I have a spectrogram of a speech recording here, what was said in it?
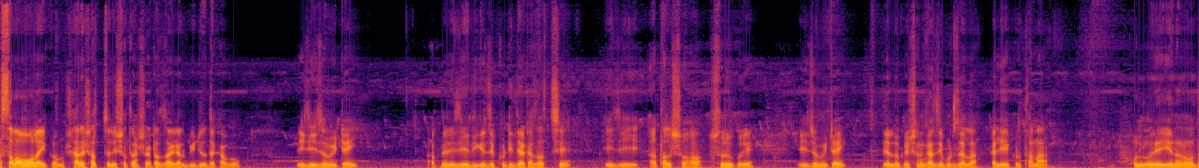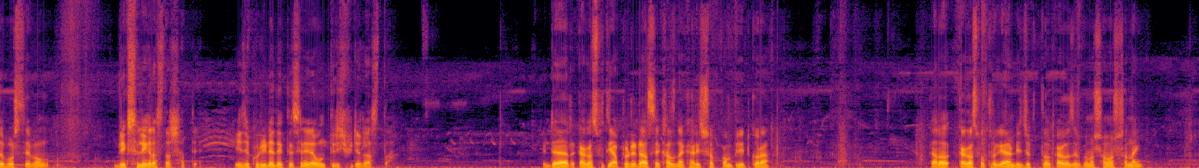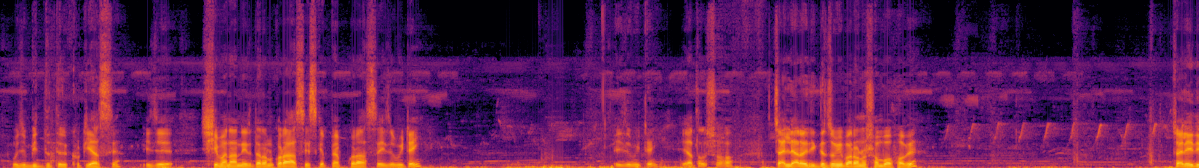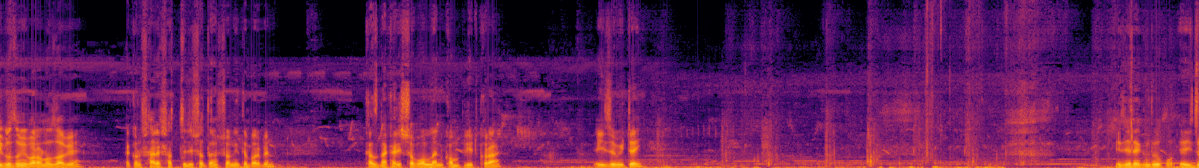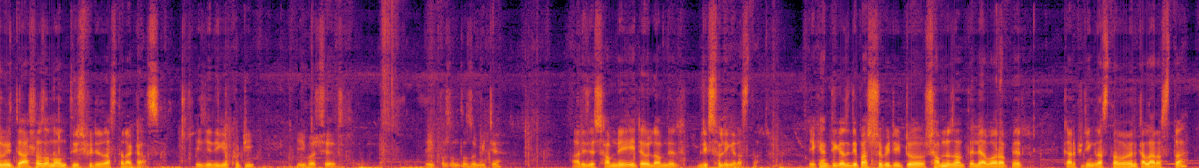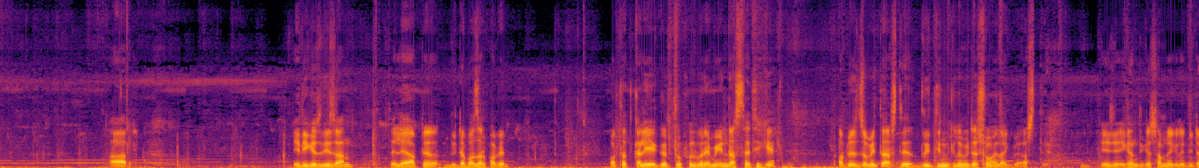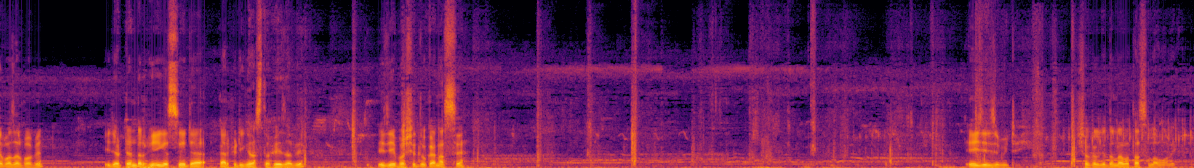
আসসালামু আলাইকুম, সাড়ে সাতচল্লিশ শতাংশ একটা জায়গার ভিডিও দেখাবো। এই যে জমিটাই, আপনার এই যে এদিকে যে খুঁটি দেখা যাচ্ছে, এই যে আতাল সহ শুরু করে এই জমিটাই, যে লোকেশন গাজীপুর জেলা, কালিয়াকুর থানা, ফুলবাড়ি ইউনিয়নের মধ্যে পড়ছে এবং ব্রিক্সলিং রাস্তার সাথে। এই যে খুঁটিটা দেখতেছেন, এটা উনত্রিশ ফিটের রাস্তা। এটার কাগজপত্র আপটুডেট আছে, খাজনা খারিজ সব কমপ্লিট করা। কারও কাগজপত্র গ্যারান্টিযুক্ত কাগজের কোনো সমস্যা নাই। ওই যে বিদ্যুতের খুঁটি আছে, এই যে সীমানা নির্ধারণ করা আছে স্কেপ ম্যাপ করা আছে, এই জমিটাই। এই জমিটাই, এই আতাল সহ চাইলে আর ওই দিক দিয়ে জমি বাড়ানো সম্ভব হবে। চাইলে এই দিকেও জমি বাড়ানো যাবে। এখন সাড়ে সাতচল্লিশ শতাংশ নিতে পারবেন। খাজনা খারিজ সব অনলাইন কমপ্লিট করা। এই জমিটাই। এই যে এটা কিন্তু এই জমিতে আসার জন্য উনত্রিশ ফিটের রাস্তা রাখা আছে। এই যে এদিকে খুঁটি, এই পাশের এই পর্যন্ত জমিতে আর এই যে সামনে, এটা হলো আপনার ব্রিক্স হোলিংয়ের রাস্তা। এখান থেকে যদি পাঁচশো ফিট একটু সামনে যান, তাহলে আবার আপনার কার্পেটিং রাস্তা পাবেন, কালা রাস্তা। আর এদিকে যদি যান, তাহলে আপনার দুইটা বাজার পাবেন। অর্থাৎ কালিয়াকুর টু ফুলবাড়ি মেন রাস্তা থেকে আপনার জমিতে আসতে দুই তিন কিলোমিটার সময় লাগবে আসতে। এই যে এখান থেকে সামনে গেলে দুইটা বাজার পাবেন। এটা টেন্ডার হয়ে গেছে, এটা কার্পেটিংয়ের রাস্তা হয়ে যাবে। এই যে পাশে দোকান আছে। এই যে জমিটাই সকালকে ধন্যবাদ, আসসালামু আলাইকুম।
